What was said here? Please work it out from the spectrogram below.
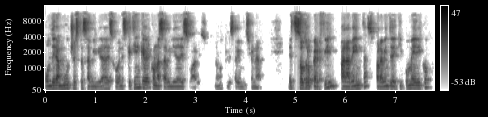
pondera mucho estas habilidades jóvenes que tienen que ver con las habilidades suaves, ¿no? Que les había mencionado. Este es otro perfil para ventas, para venta de equipo médico,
